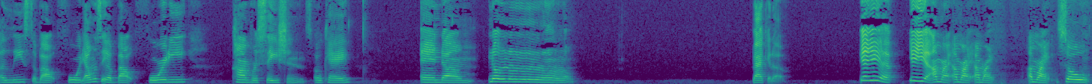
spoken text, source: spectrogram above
at least about 40, I want to say about 40 conversations, okay? And um, no, no, no, no, no, no, no, no back it up. Yeah, yeah, yeah. Yeah, yeah, I'm right. I'm right. I'm right. I'm right. So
